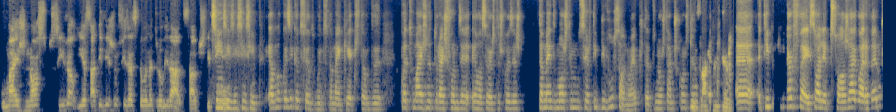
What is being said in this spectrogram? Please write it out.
o mais nosso possível e esse ativismo fizesse pela naturalidade, sabes? Tipo... Sim, sim, sim, sim, sim. É uma coisa que eu defendo muito também, que é a questão de quanto mais naturais formos em relação a estas coisas, também demonstra um certo tipo de evolução, não é? Portanto, não estamos constantemente a, a, tipo, in your face, olha pessoal, já agora vamos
